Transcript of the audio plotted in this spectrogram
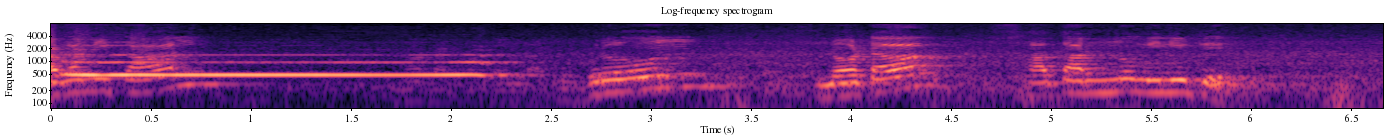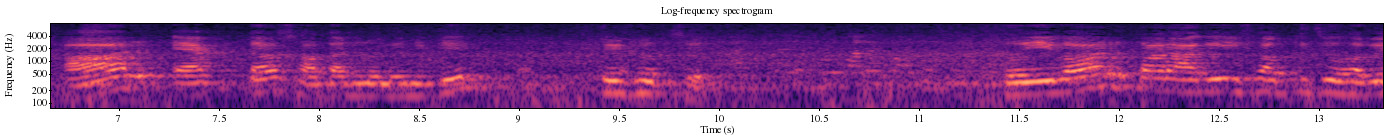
আগামীকাল গ্রহণ নটা সাতান্ন মিনিটে। আর একটা সাতান্ন মিনিটে শেষ হচ্ছে। তো এবার তার আগেই সব কিছু হবে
